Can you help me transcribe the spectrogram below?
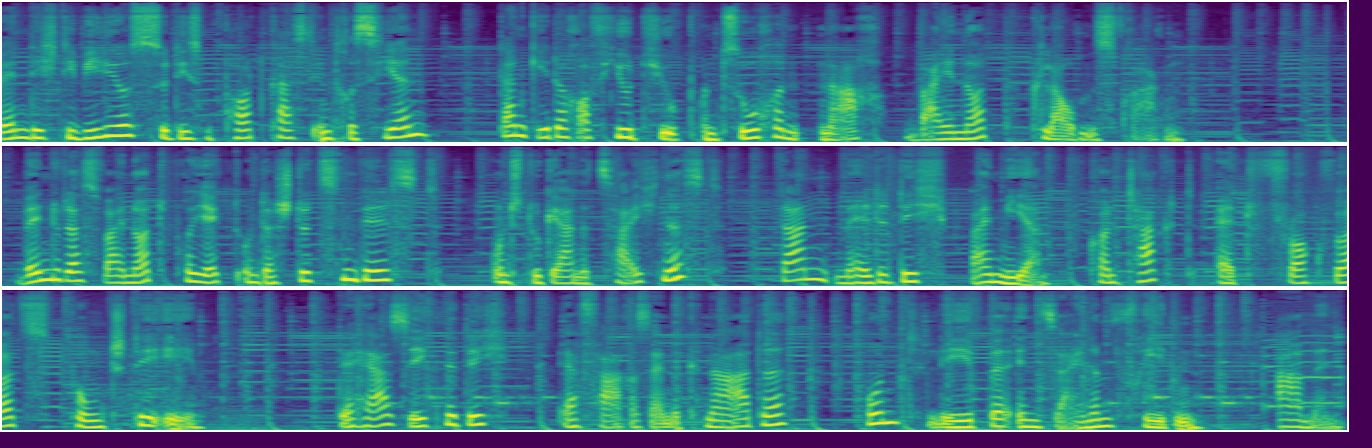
Wenn dich die Videos zu diesem Podcast interessieren, dann geh doch auf YouTube und suche nach Why Not Glaubensfragen. Wenn du das Why Not Projekt unterstützen willst und du gerne zeichnest, dann melde dich bei mir. Kontakt at frogwords.de. Der Herr segne dich, erfahre seine Gnade und lebe in seinem Frieden. Amen.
